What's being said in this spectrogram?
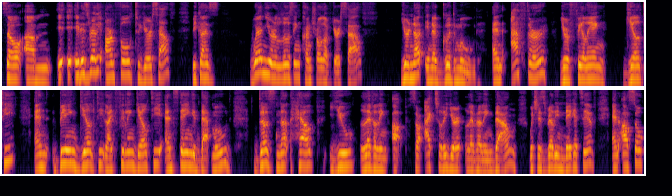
So um it, it is really harmful to yourself because when you're losing control of yourself you're not in a good mood. And after you're feeling guilty and being guilty, like feeling guilty and staying in that mood does not help you leveling up. So actually you're leveling down, which is really negative. And also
